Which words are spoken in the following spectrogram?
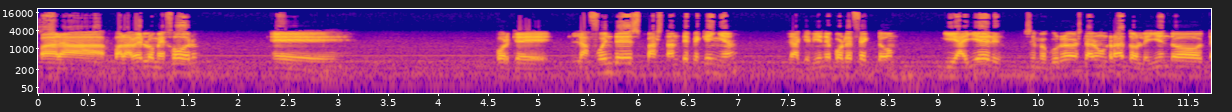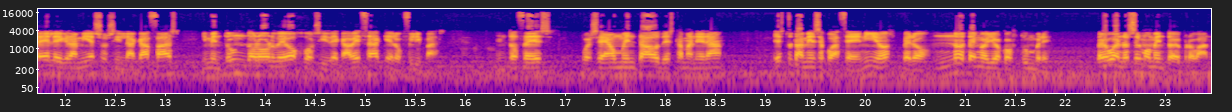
para, para verlo mejor. eh, porque la fuente es bastante pequeña, la que viene por defecto, y ayer se me ocurrió estar un rato leyendo Telegram y eso sin las gafas y me entró un dolor de ojos y de cabeza que lo flipas. Entonces, pues he aumentado de esta manera. Esto también se puede hacer en iOS, pero no tengo yo costumbre. Pero bueno, es el momento de probar.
